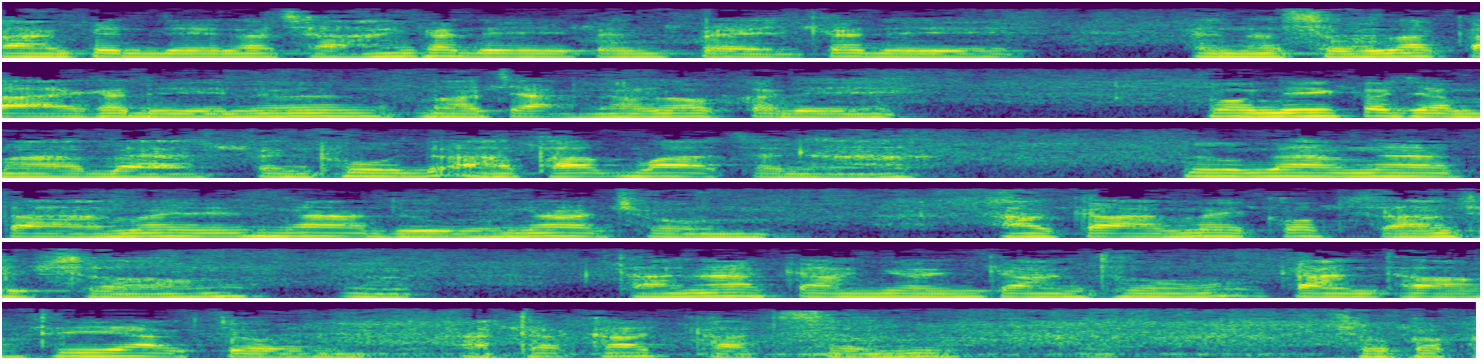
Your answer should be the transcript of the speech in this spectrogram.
การเป็นเดรัจฉานก็ดี เป็นเปรตก็ดี เป็นนสุลกายก็ดีหรือมาจากนรกก็ดี พวกนี้ก็จะมาแบบเป็นผู้อาภัพวาสนา รูปร่างหน้าตาไม่น่าดูน่าชม อาการไม่ครบสามสิบสองฐานะการเงินการทงการทองที่ยากจนอัตคัดขัดสน สุขภ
